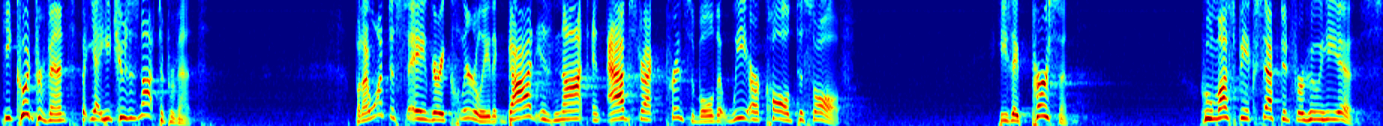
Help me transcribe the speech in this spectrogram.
he could prevent, but yet he chooses not to prevent? But I want to say very clearly that God is not an abstract principle that we are called to solve. He's a person who must be accepted for who he is.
